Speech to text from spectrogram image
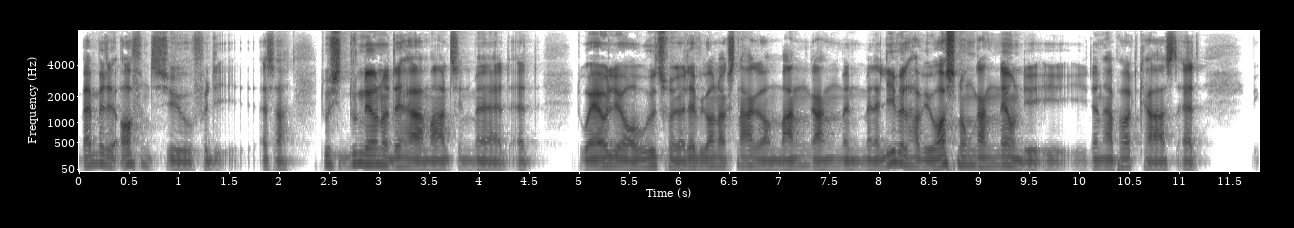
Hvad med det offensive? Fordi, altså, du, du nævner det her, Martin, med at, at du er ærgerlig over udtryk, og det har vi godt nok snakket om mange gange, men, men alligevel har vi jo også nogle gange nævnt i, i, i den her podcast, at vi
